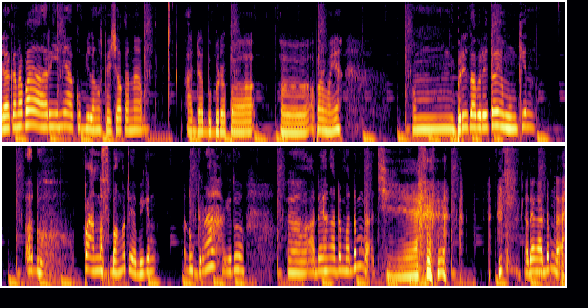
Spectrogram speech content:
ya kenapa hari ini aku bilang spesial? Karena ada beberapa uh, apa namanya berita-berita um, yang mungkin aduh panas banget ya bikin aduh gerah gitu uh, ada yang adem-adem nggak? Cie. Ada yang adem nggak?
